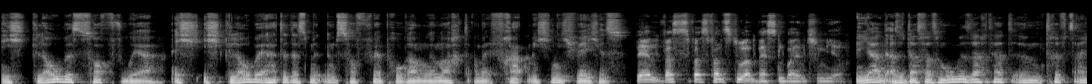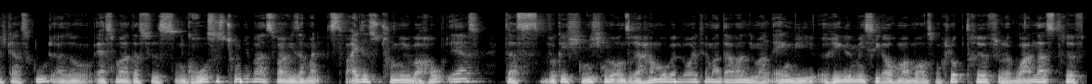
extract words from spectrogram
Ich glaube Software. Ich, ich glaube, er hatte das mit einem Softwareprogramm gemacht, aber ich frage mich nicht welches. Ben, was, was fandst du am besten bei dem Turnier? Ja, also das, was Mo gesagt hat, ähm, trifft es eigentlich ganz gut. Also erstmal, dass es ein großes Turnier war. Es war, wie gesagt, mein zweites Turnier überhaupt erst dass wirklich nicht nur unsere Hamburger Leute mal da waren, die man irgendwie regelmäßig auch mal bei uns im Club trifft oder woanders trifft,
